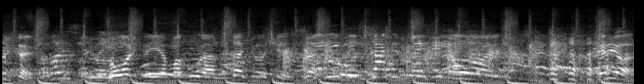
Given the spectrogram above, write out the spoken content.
Только, только я могу отдать вообще. За... Ой, вперед!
